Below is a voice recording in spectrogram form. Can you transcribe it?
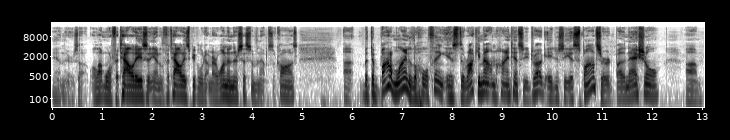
and there's uh, a lot more fatalities. And, you know, the fatalities, people have got marijuana in their system, and that was the cause. Uh, but the bottom line of the whole thing is the Rocky Mountain High Intensity Drug Agency is sponsored by the National um,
